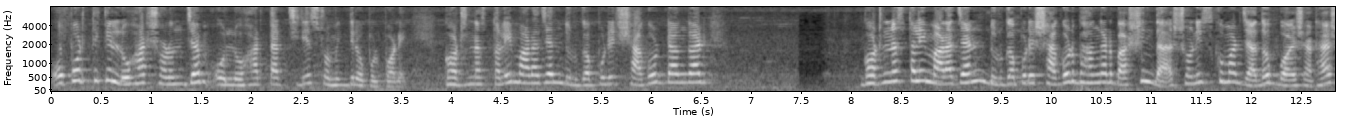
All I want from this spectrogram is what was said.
ওপর থেকে লোহার সরঞ্জাম ও লোহার তার ছিঁড়ে শ্রমিকদের ওপর পড়ে। ঘটনাস্থলে মারা যান দুর্গাপুরের সাগরডাঙ্গার ঘটনাস্থলে মারা যান দুর্গাপুরের সাগর ভাঙ্গার বাসিন্দা সনীশ কুমার যাদব, বয়স আঠাশ।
